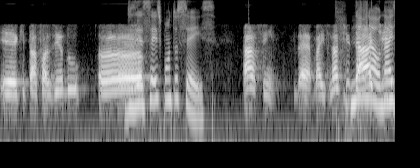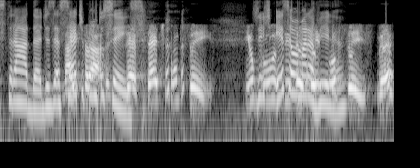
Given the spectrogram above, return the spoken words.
é, que está fazendo Uh... 16,6. Ah, sim. É, mas na cidade. Não, não, na estrada, 17,6. 17,6. E o Gente, Plus, esse é uma maravilha. 6, né?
